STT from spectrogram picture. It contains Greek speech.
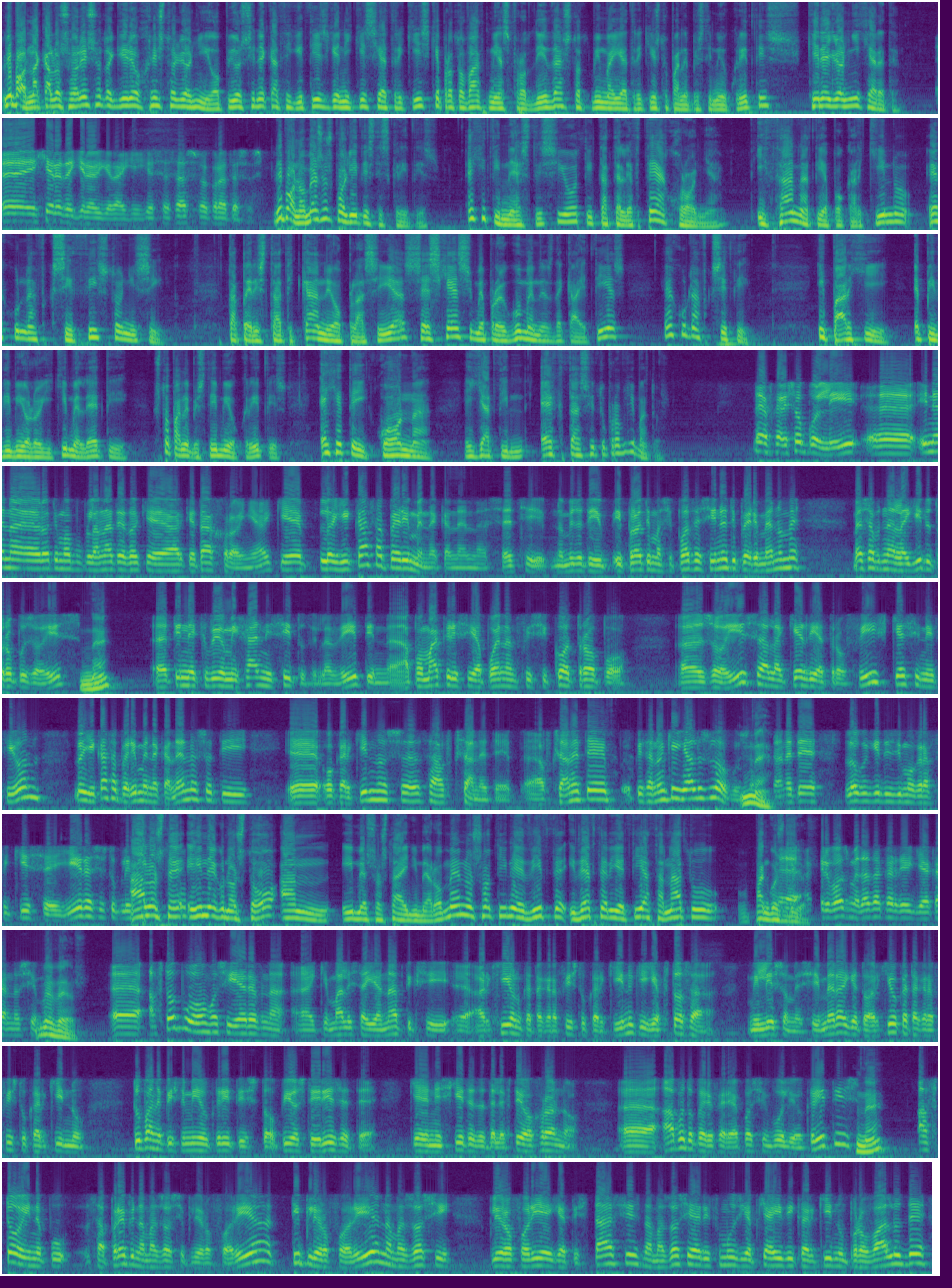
Λοιπόν, να καλωσορίσω τον κύριο Χρήστο Λιονί, ο οποίος είναι καθηγητής Γενικής Ιατρικής και Πρωτοβάθμιας Φροντίδας στο τμήμα Ιατρικής του Πανεπιστημίου Κρήτης. Κύριε Λιονί, χαίρετε. Ε, χαίρετε κύριε Γεράκη και σε εσάς του ακροατές σας. Λοιπόν, ο μέσος πολίτης της Κρήτης έχει την αίσθηση ότι τα τελευταία χρόνια οι θάνατοι από καρκίνο έχουν αυξηθεί στο νησί. Τα περιστατικά νεοπλασίας σε σχέση με προηγούμενες δεκαετίες έχουν αυξηθεί. Υπάρχει επιδημιολογική μελέτη στο Πανεπιστήμιο Κρήτης. Έχετε εικόνα για την έκταση του προβλήματος; Ναι, ευχαριστώ πολύ. Ε, είναι ένα ερώτημα που πλανάται εδώ και αρκετά χρόνια και λογικά θα περίμενε κανένας. Έτσι. Νομίζω ότι η πρώτη μας υπόθεση είναι ότι περιμένουμε μέσα από την αλλαγή του τρόπου ζωής Ναι. ε, την εκβιομηχάνησή του δηλαδή, την απομάκρυση από έναν φυσικό τρόπο ε, ζωής αλλά και διατροφής και συνηθιών λογικά θα περίμενε κανένας ότι ε, ο καρκίνος ε, θα αυξάνεται. Ε, Αυξάνεται πιθανόν και για άλλους λόγους. Ναι. Αυξάνεται λόγω και της δημογραφικής ε, γύρασης του πληθυσμού. Άλλωστε είναι γνωστό, αν είμαι σωστά ενημερωμένος, ότι είναι η δεύτερη, η δεύτερη αιτία θανάτου παγκοσμίως. Ε, ακριβώς μετά τα καρδιαγγειακά νοσήματα. Βεβαίως. Ε, αυτό που όμως η έρευνα ε, και μάλιστα η ανάπτυξη ε, αρχείων καταγραφής του καρκίνου και γι' αυτό θα μιλήσουμε σήμερα για το αρχείο καταγραφής του καρκίνου του Πανεπιστημίου Κρήτης το οποίο στηρίζεται και ενισχύεται τον τελευταίο χρόνο ε, από το Περιφερειακό Συμβούλιο Κρήτης Ναι. αυτό είναι που θα πρέπει να μας δώσει πληροφορία. Τι πληροφορία, να μας δώσει πληροφορία για τις τάσεις, να μας δώσει αριθμούς για ποια είδη καρκίνου προβάλλονται,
